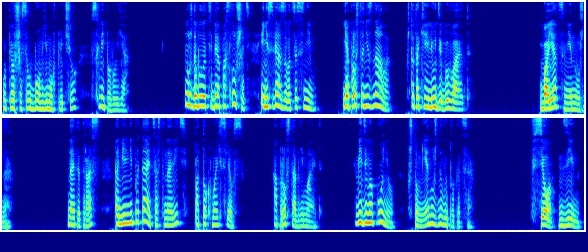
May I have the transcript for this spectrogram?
Упершись лбом ему в плечо, всхлипываю я. «Нужно было тебя послушать и не связываться с ним. Я просто не знала, что такие люди бывают». «Бояться не нужно». На этот раз Камиль не пытается остановить поток моих слез, а просто обнимает. Видимо, понял, что мне нужно выплакаться. «Все, Дин,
